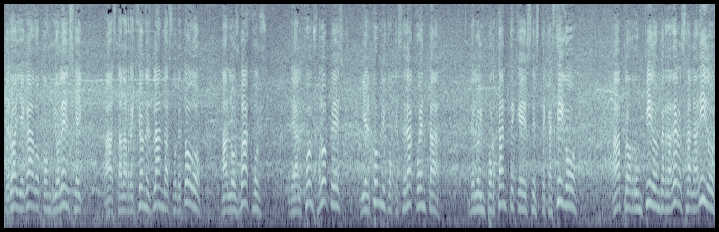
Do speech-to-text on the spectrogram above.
pero ha llegado con violencia y hasta las regiones blandas, sobre todo a los bajos de Alfonso López y el público que se da cuenta de lo importante que es este castigo ha prorrumpido en verdaderos alaridos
